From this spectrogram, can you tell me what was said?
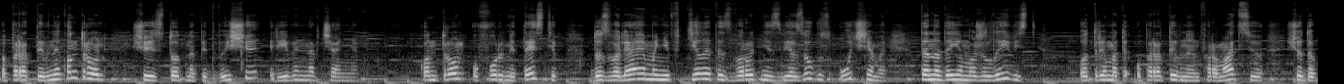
оперативний контроль, що істотно підвищує рівень навчання. Контроль у формі тестів дозволяє мені втілити зворотній зв'язок з учнями та надає можливість отримати оперативну інформацію щодо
